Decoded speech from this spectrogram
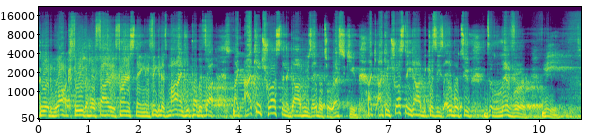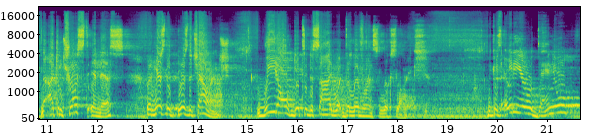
who had walked through the whole fiery furnace thing, and I think in his mind he probably thought, like, I can trust in a God who's able to rescue. I, I can trust in God because he's able to deliver me. Now, I can trust in this, but here's the, here's the challenge. We don't get to decide what deliverance looks like. Because 80 year old Daniel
